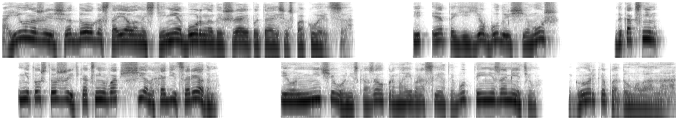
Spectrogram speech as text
А же еще долго стояла на стене, бурно дыша и пытаясь успокоиться. И это ее будущий муж? Да как с ним не то что жить, как с ним вообще находиться рядом? И он ничего не сказал про мои браслеты, будто и не заметил. Горько подумала она.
